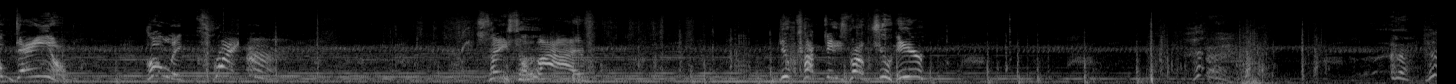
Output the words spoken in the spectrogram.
Oh, damn! Holy crap! Stays alive! You cut these ropes, you hear?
